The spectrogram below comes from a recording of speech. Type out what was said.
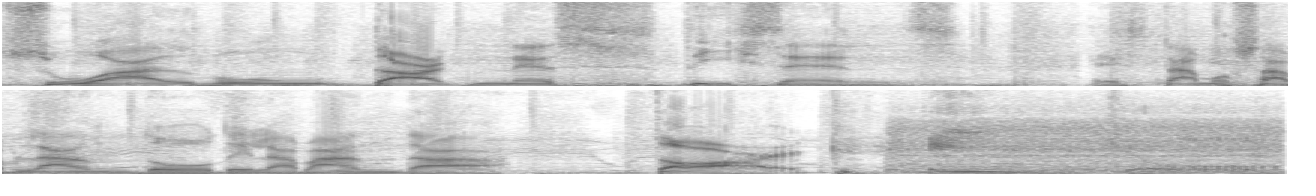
su álbum Darkness Descends. Estamos hablando de la banda Dark Angel.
